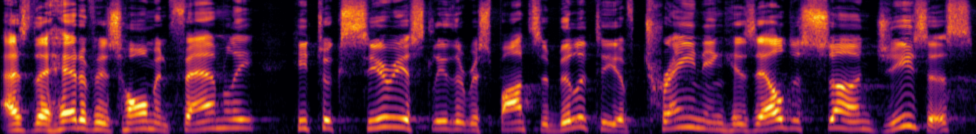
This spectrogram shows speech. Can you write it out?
As the head of his home and family, he took seriously the responsibility of training his eldest son, Jesus,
